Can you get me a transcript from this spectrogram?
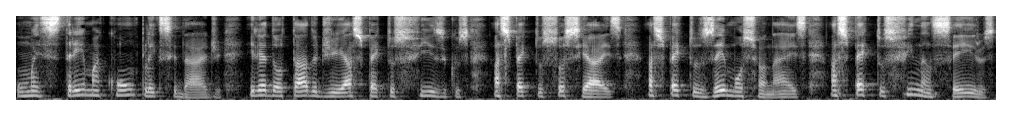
uma extrema complexidade. Ele é dotado de aspectos físicos, aspectos sociais, aspectos emocionais, aspectos financeiros,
